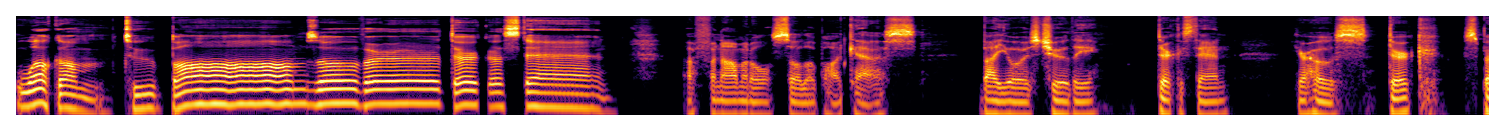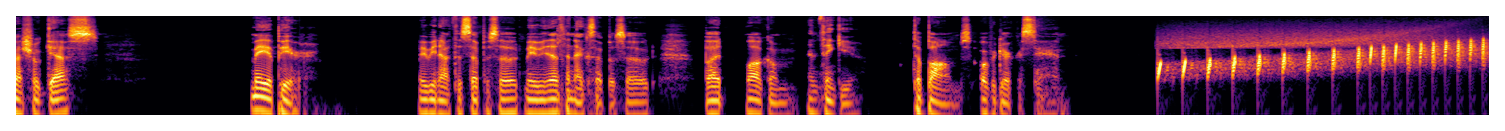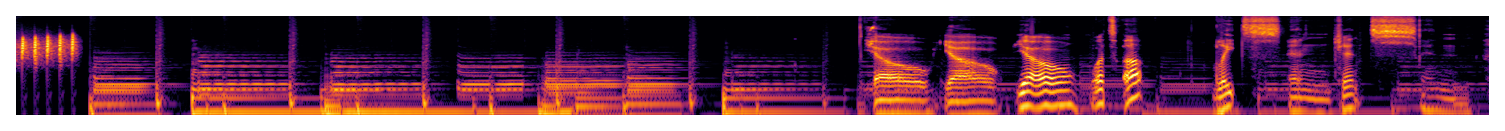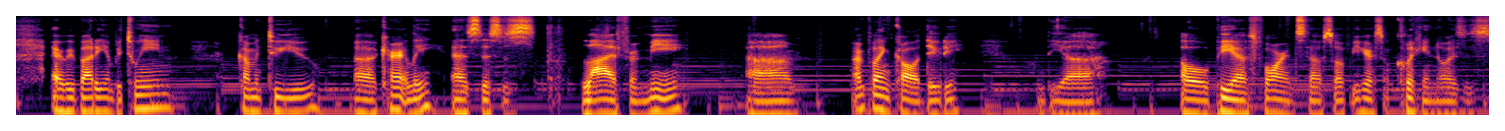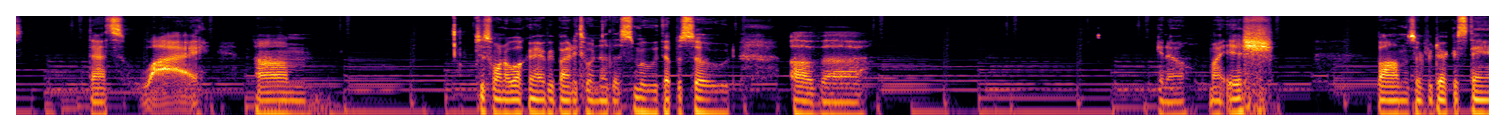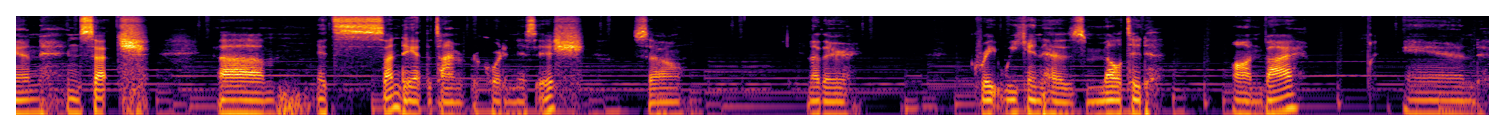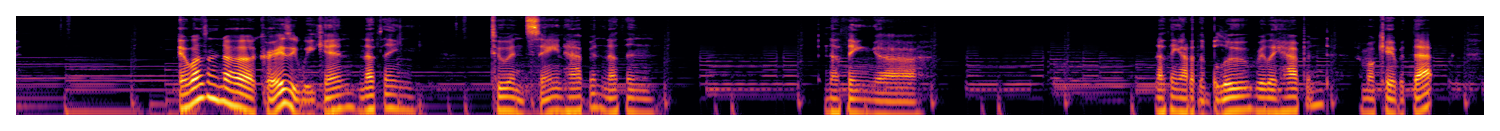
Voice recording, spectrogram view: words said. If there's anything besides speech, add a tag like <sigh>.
Welcome to Bombs Over Turkestan, a phenomenal solo podcast by yours truly, Turkestan, your host, Dirk. Special guest may appear. Maybe not this episode, maybe not the next episode, but welcome and thank you to Bombs Over Turkestan. Yo, yo, yo, what's up, lates and gents and everybody in between? Coming to you uh, currently, as this is live from me. Um, I'm playing Call of Duty on the uh, old PS4 and stuff, so if you hear some clicking noises, that's why. Um, just want to welcome everybody to another smooth episode of. Uh, you know, my ish, bombs over Turkestan and such. Um, it's Sunday at the time of recording this ish, so another great weekend has melted on by, and it wasn't a crazy weekend. Nothing too insane happened. Nothing. Nothing. Uh, nothing out of the blue really happened. I'm okay with that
